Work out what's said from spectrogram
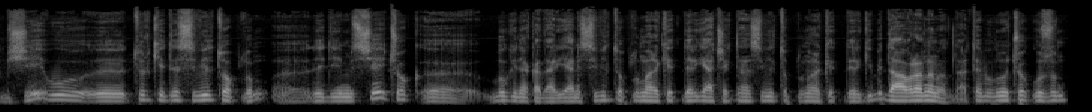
bir şey. Bu e, Türkiye'de sivil toplum e, dediğimiz şey çok e, bugüne kadar yani sivil toplum hareketleri gerçekten sivil toplum hareketleri gibi davranamadılar. Tabii bunu çok uzun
